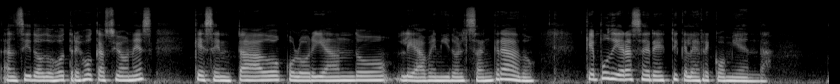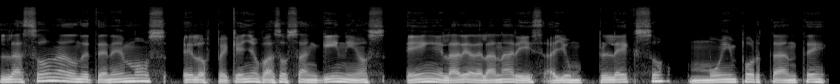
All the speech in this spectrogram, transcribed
Han sido dos o tres ocasiones que sentado coloreando le ha venido el sangrado. ¿Qué pudiera ser esto y qué le recomienda? La zona donde tenemos eh, los pequeños vasos sanguíneos en el área de la nariz hay un plexo muy importante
